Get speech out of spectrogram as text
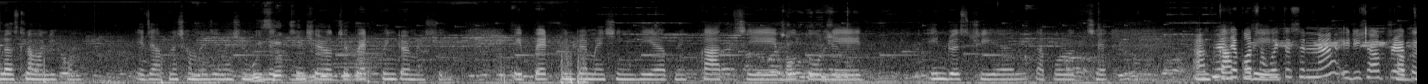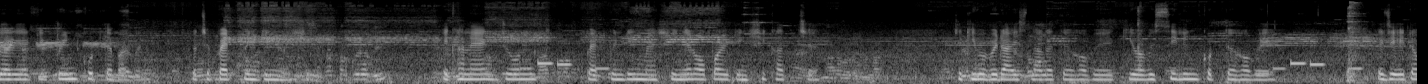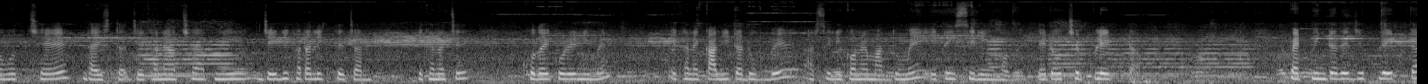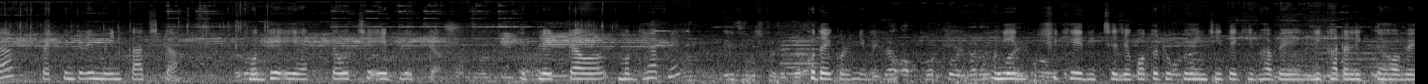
Hello আসসালামু আলাইকুম। এই যে আপনার সামনে যে মেশিনটি দেখছেন সেটা হচ্ছে প্যাড প্রিন্টার মেশিন এই প্যাড প্রিন্টার মেশিন দিয়ে আপনি কাচে বোতলে ইন্ডাস্ট্রিয়াল তারপর হচ্ছে আপনি যে কথা কইতেছেন না এটি সব সব জায়গায় কি প্রিন্ট করতে পারবেন। হচ্ছে প্যাড প্রিন্টিং মেশিন এখানে একজন প্যাড প্রিন্টিং মেশিনের অপারেটিং শেখাচ্ছে যে কীভাবে ডাইস লাগাতে হবে কীভাবে সিলিং করতে হবে। এই যে এটা হচ্ছে ডাইসটা, যেখানে আছে আপনি যে লেখাটা লিখতে চান, এখানে হচ্ছে খোদাই করে নেবেন। এখানে কালিটা ঢুকবে আর সিলিকনের মাধ্যমে এটাই সিলিং হবে। এটা হচ্ছে প্লেটটা। প্যাড প্রিন্টারের যে প্লেটটা প্যাড প্রিন্টারের মেইন কাজটা, মধ্যে এই একটা হচ্ছে এই প্লেটটা। এই প্লেটটার মধ্যে আপনি খোদাই করে নেবেন। উনি শিখিয়ে দিচ্ছে যে কতটুকু ইঞ্চিতে কীভাবে লেখাটা লিখতে হবে।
